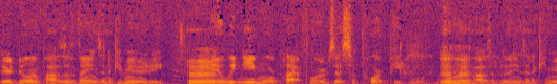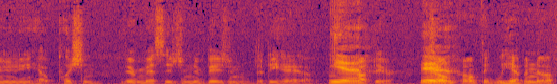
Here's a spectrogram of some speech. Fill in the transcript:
They're doing positive things in the community, Mm. and we need more platforms that support people doing Mhm. positive things in the community and help pushing their message and their vision that they have yeah, out there. 'Cause I, Yeah. don't, I don't think we have enough.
